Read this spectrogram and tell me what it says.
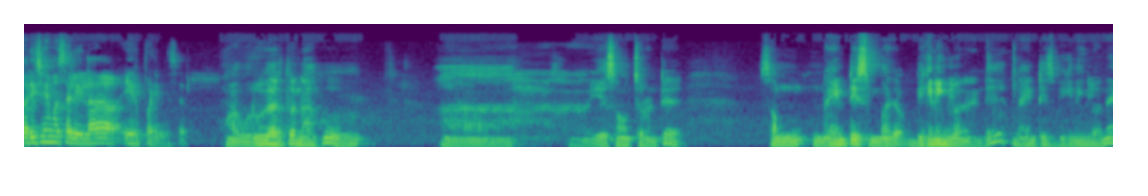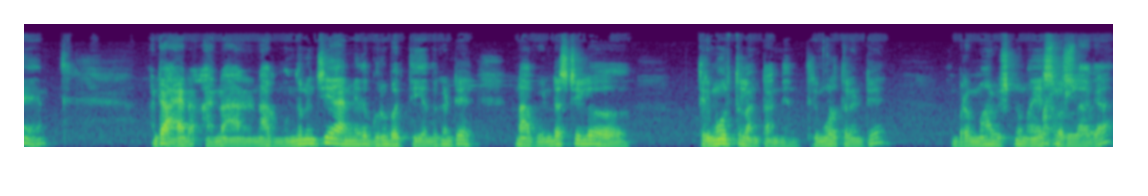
పరిచయం అసలు ఎలా ఏర్పడింది సార్? మా గురువు గారితో నాకు ఏ సంవత్సరం అంటే సమ్ నైంటీస్ బిగినింగ్లోనే అండి. నైంటీస్ బిగినింగ్లోనే అంటే ఆయన ఆయన నాకు ముందు నుంచి ఆయన మీద గురుభక్తి. ఎందుకంటే నాకు ఇండస్ట్రీలో త్రిమూర్తులు అంటాను నేను. త్రిమూర్తులు అంటే బ్రహ్మ విష్ణు మహేశ్వర్లాగా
